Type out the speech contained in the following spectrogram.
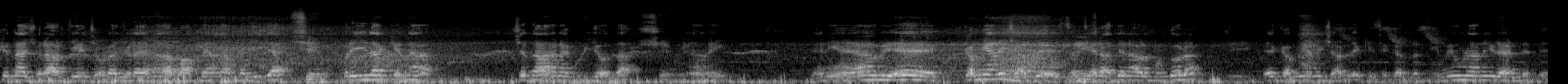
ਕਿੰਨਾ ਸ਼ਰਾਰਤੀ ਹੈ ਛੋਟਾ ਜਿਹੜਾ ਇਹਨਾਂ ਦਾ ਬਾਬਿਆਂ ਦਾ ਮਰੀਜ਼ ਹੈ। ਮਰੀਜ਼ ਦਾ ਕਿੰਨਾ ਸ਼ੈਤਾਨ ਹੈ ਕੁੜੀ ਉਹਦਾ ਨਹੀਂ ਯਾਨੀ ਆਇਆ ਵੀ ਇਹ ਕਮੀਆਂ ਨਹੀਂ ਛੱਡਦੇ ਸੱਚੇ ਰਾਤੇ ਨਾਲ ਮੰਗੋ ਨਾ। ਇਹ ਕਮੀਆਂ ਨਹੀਂ ਛੱਡਦੇ ਕਿਸੇ ਗੱਲ ਦੀ ਵੀ ਉਹਨਾਂ ਨਹੀਂ ਰਹਿਣ ਦਿੰਦੇ।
